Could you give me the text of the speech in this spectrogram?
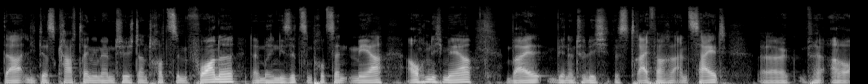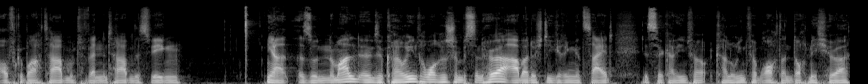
da liegt das Krafttraining dann natürlich dann trotzdem vorne. Dann bringen die 17 Prozent mehr auch nicht mehr, weil wir natürlich das Dreifache an Zeit äh, aufgebracht haben und verwendet haben. Deswegen ja, also normal, äh, der Kalorienverbrauch ist schon ein bisschen höher, aber durch die geringe Zeit ist der Kalorienverbrauch dann doch nicht höher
